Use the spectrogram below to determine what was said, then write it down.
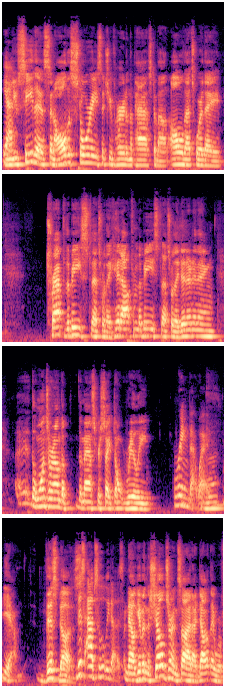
Yeah. When you see this and all the stories that you've heard in the past about, oh, that's where they trapped the beast, that's where they hid out from the beast, that's where they did anything. uh, The ones around the, the massacre site don't really, Ring that way. yeah. This does. This absolutely does. Now, given the shelves are inside, I doubt they were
